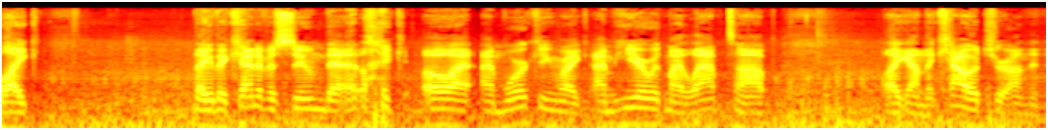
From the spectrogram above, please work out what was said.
like like they kind of assume that like oh I, I'm working like I'm here with my laptop like on the couch or on the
